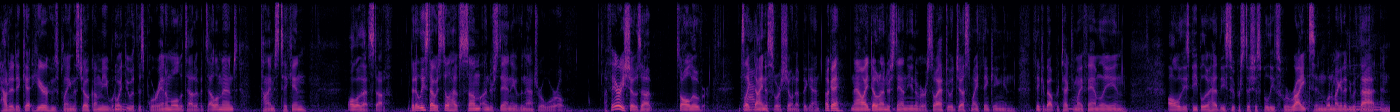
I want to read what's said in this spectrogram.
how did it get here? Who's playing this joke on me? What do I do mm-hmm. with this poor animal that's out of its element? Time is ticking all of that stuff. But at least I would still have some understanding of the natural world. A fairy shows up, it's all over. It's like dinosaurs showing up again. Okay, now I don't understand the universe, so I have to adjust my thinking and think about protecting my family and all of these people who had these superstitious beliefs were right, and what am I going to do with that? Mm. And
